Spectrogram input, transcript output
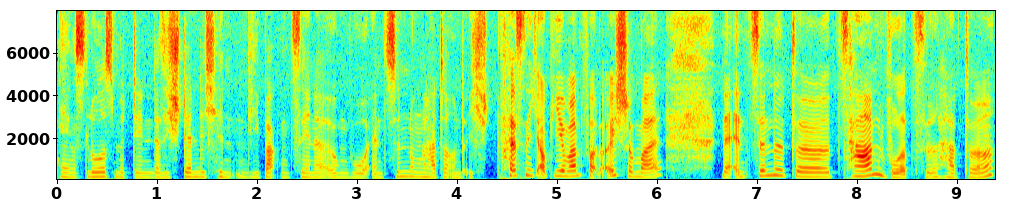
ging es los mit denen, dass ich ständig hinten die Backenzähne irgendwo Entzündungen hatte und ich weiß nicht, ob jemand von euch schon mal eine entzündete Zahnwurzel hatte.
